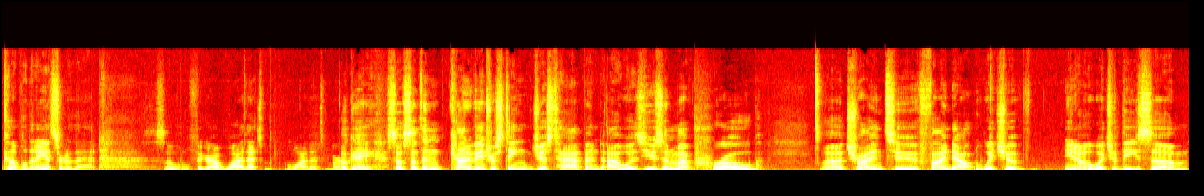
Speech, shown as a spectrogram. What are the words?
come up with an answer to that. So we'll figure out why that's why that's burned. Okay, so something kind of interesting just happened. I was using my probe, uh, trying to find out which of you know which of these. Um,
